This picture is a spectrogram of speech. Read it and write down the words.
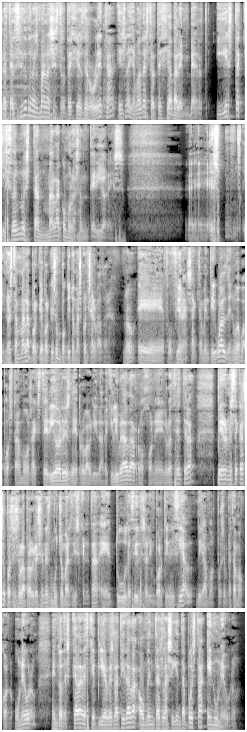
La tercera de las malas estrategias de ruleta es la llamada estrategia d'Alembert, y esta quizá no es tan mala como las anteriores. Eh, es, no es tan mala porque, porque es un poquito más conservadora, ¿no? Eh, funciona exactamente igual, de nuevo apostamos a exteriores de probabilidad equilibrada, rojo, negro, etcétera, pero en este caso, pues eso, la progresión es mucho más discreta. Eh, tú decides el importe inicial, digamos, pues empezamos con un euro, entonces cada vez que pierdes la tirada, aumentas la siguiente apuesta en un euro.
